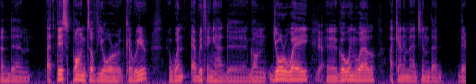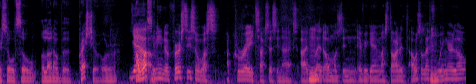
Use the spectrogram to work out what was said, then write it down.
And um, at this point of your career, when everything had uh, gone your way, Yeah. uh, going well, I can imagine that there's also a lot of uh, pressure. Or Yeah, how was I mean, the first season was a great success in Ajax. I played almost in every game I started. I was a left winger though,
